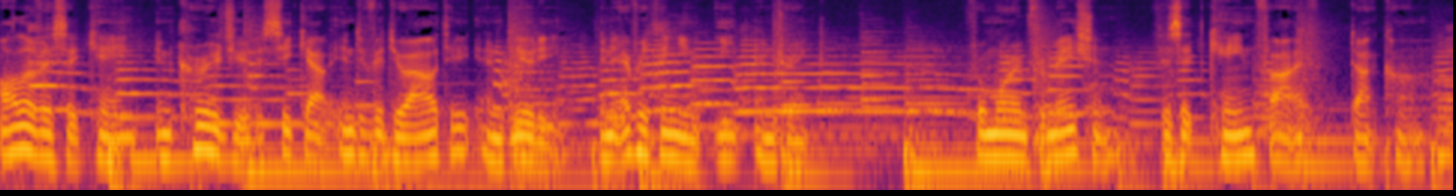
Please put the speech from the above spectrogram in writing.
All of us at Cain encourage you to seek out individuality and beauty in everything you eat and drink. For more information, visit cain5.com.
